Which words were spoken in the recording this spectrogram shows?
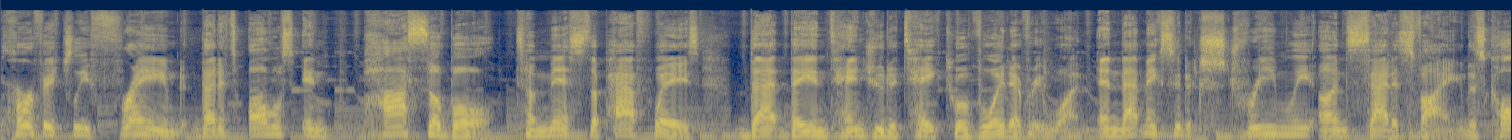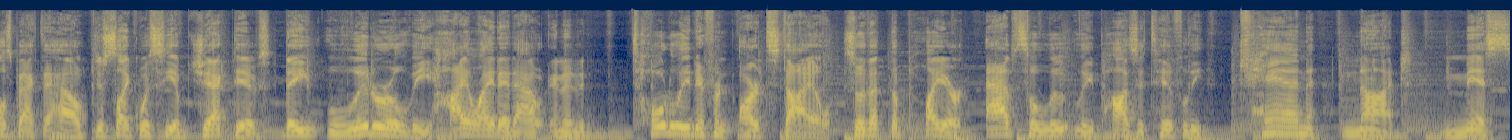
perfectly framed that it's almost impossible to miss the pathways that they intend you to take to avoid everyone. And that makes it extremely unsatisfying. This calls back to how, just like with the objectives, they literally highlight it out in a totally different art style so that the player absolutely, positively cannot miss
